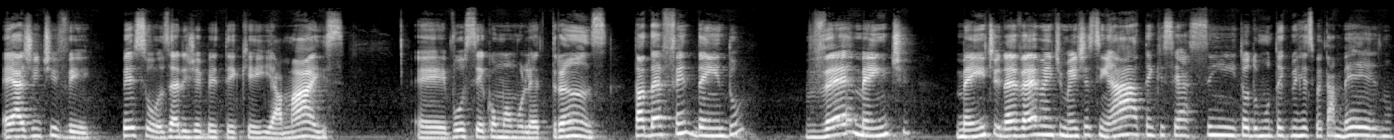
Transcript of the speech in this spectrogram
é a gente ver pessoas LGBTQIA+, é, você como uma mulher trans, está defendendo veemente, mente, né? Veementemente assim, ah, tem que ser assim, todo mundo tem que me respeitar mesmo,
